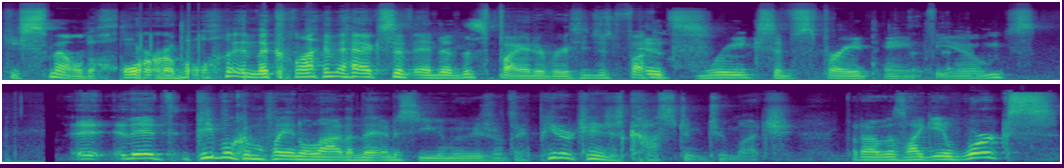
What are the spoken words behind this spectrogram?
he smelled horrible in the climax of End of the Spider Verse. He just fucking It's- reeks of spray paint fumes. It, it's people complain a lot in the MCU movies. Where it's like Peter changes costume too much, but I was like, it works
